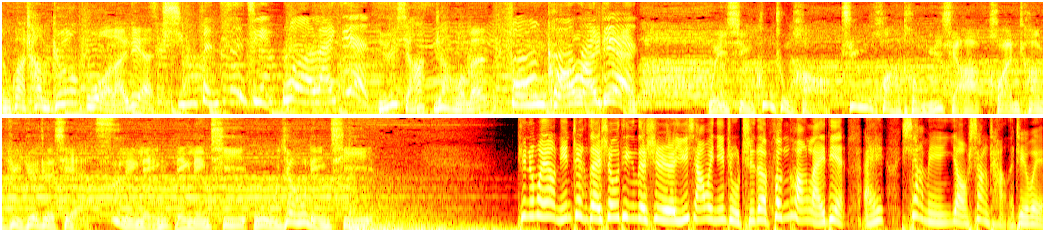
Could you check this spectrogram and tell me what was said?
电话唱歌，我来电。兴奋刺激，我来电，余霞，让我们疯狂来电！微信公众号“金话筒余霞”欢唱预约热线：四零零零零七五幺零七。听众朋友，您正在收听的是余霞为您主持的《疯狂来电》。哎，下面要上场的这位，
